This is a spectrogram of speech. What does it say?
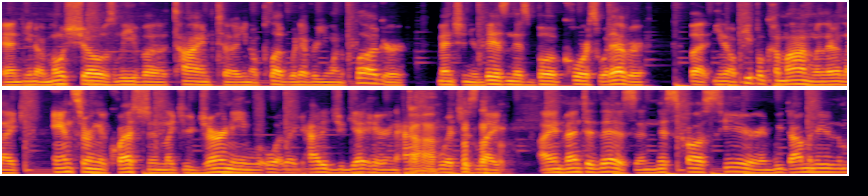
And, you know, most shows leave a time to, you know, plug whatever you want to plug or mention your business, book, course, whatever. But, you know, people come on when they're like answering a question, like your journey, what, like, how did you get here? And half uh-huh. of which is like, I invented this and this costs here and we dominated them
